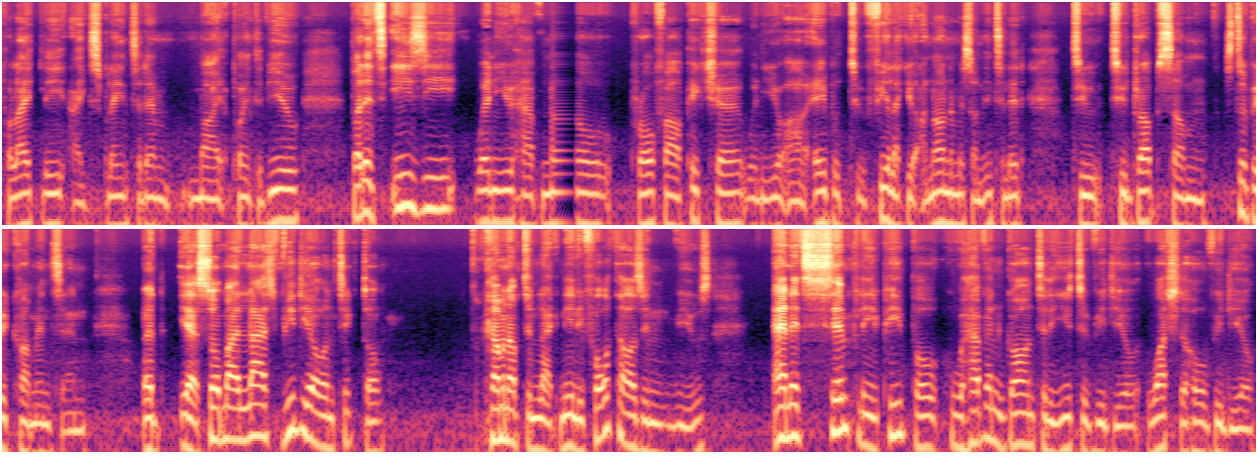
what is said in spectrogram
politely. I explain to them my point of view, but it's easy when you have no profile picture, when you are able to feel like you're anonymous on internet, to to drop some stupid comments and. But yeah, so my last video on TikTok coming up to like nearly 4,000 views and it's simply people who haven't gone to the youtube video watch the whole video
